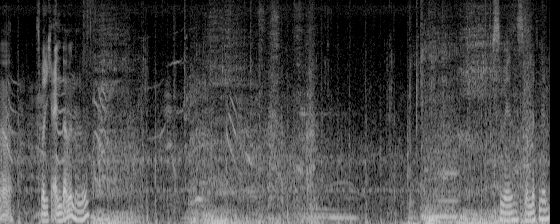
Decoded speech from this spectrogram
Ja, jetzt wollte ich einsammeln, hallo? Bisschen wenigstens mal mitnehmen.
